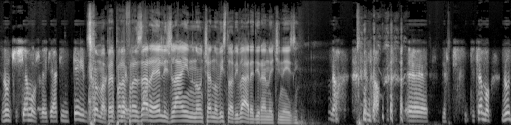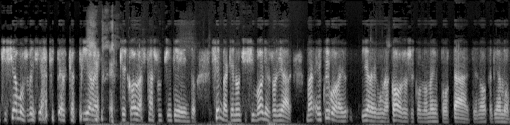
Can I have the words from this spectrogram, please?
non ci siamo svegliati in tempo. Insomma, per, per parafrasare Ellis Line, non ci hanno visto arrivare, diranno i cinesi. No, no. eh, diciamo, non ci siamo svegliati per capire che cosa sta succedendo. Sembra che non ci si voglia svegliare, ma e qui vorrei dire una cosa secondo me importante, no? che abbiamo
